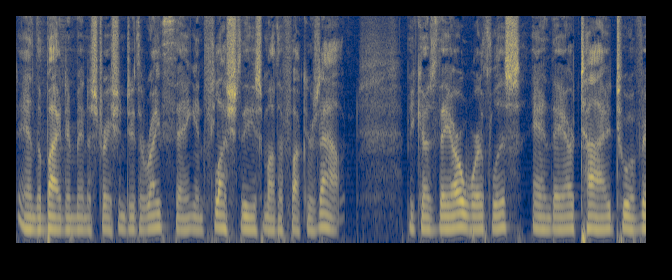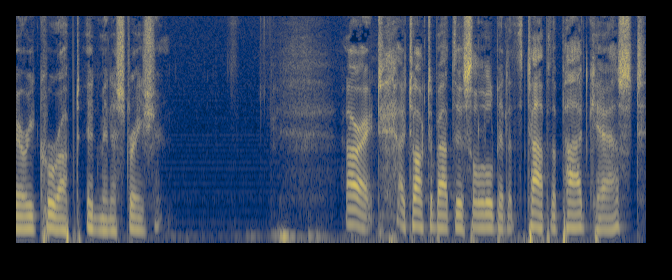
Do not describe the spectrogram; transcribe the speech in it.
and the Biden administration do the right thing and flush these motherfuckers out because they are worthless and they are tied to a very corrupt administration. All right, I talked about this a little bit at the top of the podcast.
